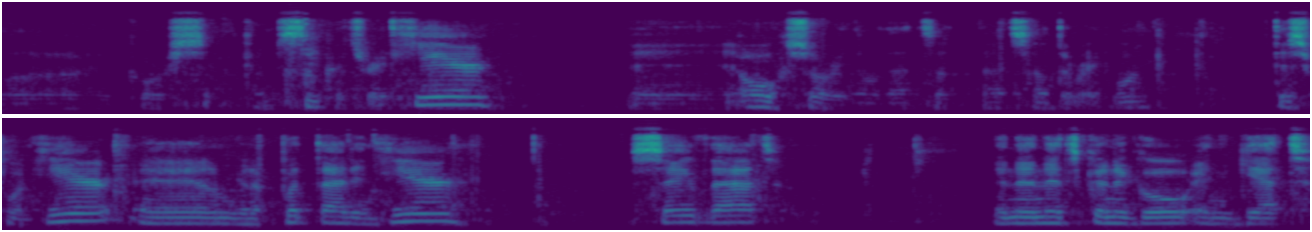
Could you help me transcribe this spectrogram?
my course income secrets right here. And oh sorry that's a, that's not the right one. This one here and I'm going to put that in here. Save that. And then it's going to go and get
